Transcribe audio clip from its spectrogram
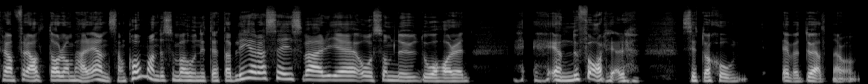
Framförallt av de här ensamkommande som har hunnit etablera sig i Sverige och som nu då har en ännu farligare situation eventuellt när de,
